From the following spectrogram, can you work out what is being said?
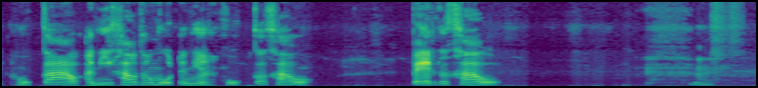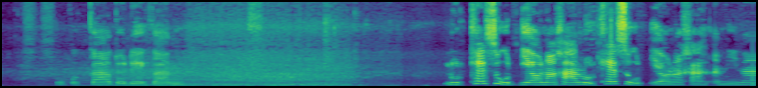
ดหกเก้าอันนี้เข้าทั้งหมดนะเนี่ยหกก็เข้า แปดก็เข้าหกกับเก้าตัวเดียวกัน หลุดแค่สูตรเดียวนะคะ หลุดแค่สูตรเดียวนะคะ อันนี้น่า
